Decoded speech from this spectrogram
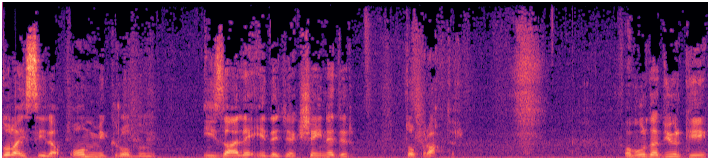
Dolayısıyla o mikrobu izale edecek şey nedir? Topraktır. Ve burada diyor ki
